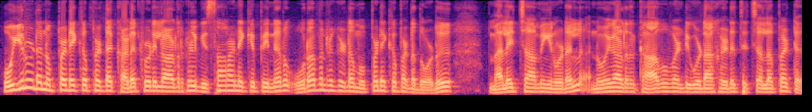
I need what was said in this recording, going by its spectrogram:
உயிருடன் ஒப்படைக்கப்பட்ட கடற்றொழிலாளர்கள் விசாரணைக்கு பின்னர் உறவினர்களிடம் ஒப்படைக்கப்பட்டதோடு மலைச்சாமியின் உடல் நோயாளர் காவு வண்டி ஊடாக எடுத்துச் செல்லப்பட்டு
